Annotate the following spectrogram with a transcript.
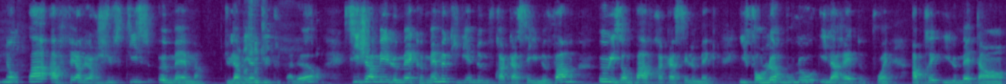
Ils n'ont- pas à faire leur justice eux-mêmes. Tu l'as Ah, parce bien dit tu- tout à l'heure. Si jamais le mec, même qui vient de fracasser une femme, eux, ils n'ont pas à fracasser le mec. Ils font leur boulot, ils arrêtent, point. Après, ils le mettent en,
